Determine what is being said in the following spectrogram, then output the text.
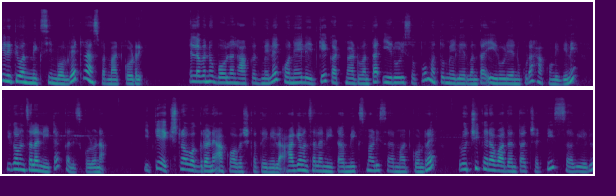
ಈ ರೀತಿ ಒಂದು ಮಿಕ್ಸಿಂಗ್ ಬೌಲ್ಗೆ ಟ್ರಾನ್ಸ್ಫರ್ ಮಾಡಿಕೊಡ್ರಿ ಎಲ್ಲವನ್ನು ಬೌಲಲ್ಲಿ ಹಾಕಿದ್ಮೇಲೆ ಕೊನೆಯಲ್ಲಿ ಇದಕ್ಕೆ ಕಟ್ ಮಾಡುವಂಥ ಈರುಳ್ಳಿ ಸೊಪ್ಪು ಮತ್ತು ಮೇಲೆ ಇರುವಂಥ ಈರುಳ್ಳಿಯನ್ನು ಕೂಡ ಹಾಕ್ಕೊಂಡಿದ್ದೀನಿ ಈಗ ಒಂದು ಸಲ ನೀಟಾಗಿ ಕಲಿಸ್ಕೊಳ್ಳೋಣ. ಇದಕ್ಕೆ ಎಕ್ಸ್ಟ್ರಾ ಒಗ್ಗರಣೆ ಹಾಕೋ ಅವಶ್ಯಕತೆ ಏನಿಲ್ಲ. ಹಾಗೆ ಒಂದು ಸಲ ನೀಟಾಗಿ ಮಿಕ್ಸ್ ಮಾಡಿ ಸರ್ವ್ ಮಾಡಿಕೊಂಡ್ರೆ ರುಚಿಕರವಾದಂಥ ಚಟ್ನಿ ಸವಿಯಲು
